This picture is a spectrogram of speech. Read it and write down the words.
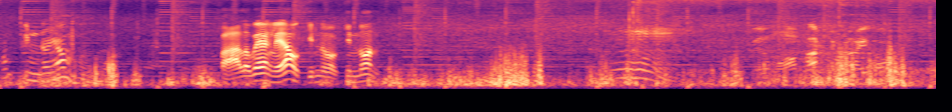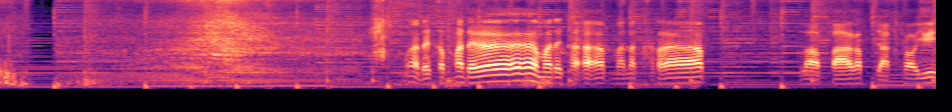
มันกินได้ยัง ปลาเราแวงแล้วกินเถอะกินนอนคือหมอพัดกันเลยมาเด้อครับมาเด้อมาเด้อครับมานะครับลาบปลาครับจากชอยุ้ย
